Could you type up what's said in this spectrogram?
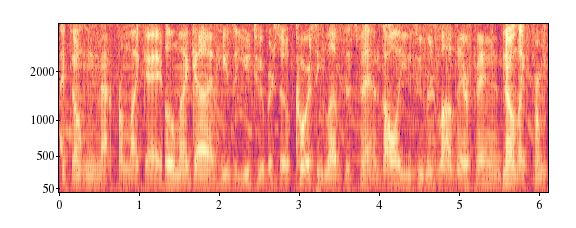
I don't mean that from like a, oh my god, he's a YouTuber, so of course he loves his fans. All YouTubers love their fans. No, like from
